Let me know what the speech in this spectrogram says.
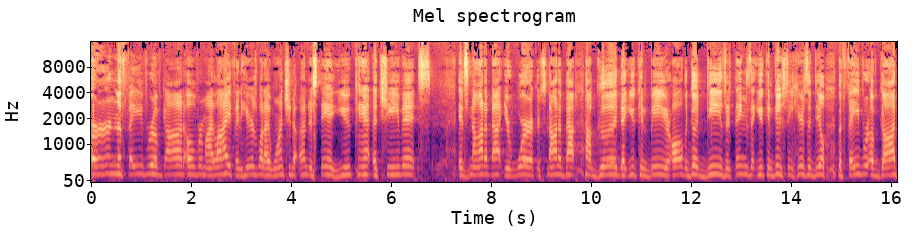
earn the favor of God over my life. And here's what I want you to understand you can't achieve it. It's not about your work. It's not about how good that you can be or all the good deeds or things that you can do. See, here's the deal. The favor of God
